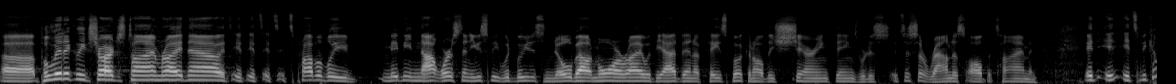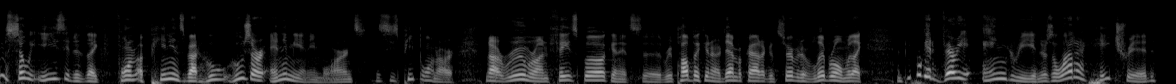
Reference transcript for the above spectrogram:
uh, politically charged time right now. It, it, it's, it's probably maybe not worse than it used to be. Would we just know about more, right? With the advent of Facebook and all these sharing things, we're just it's just around us all the time, and it, it it's become so easy to like form opinions about who who's our enemy anymore. And it's, it's these people in our in our room or on Facebook, and it's the Republican or Democrat or conservative, or liberal, and we're like, and people get very angry, and there's a lot of hatred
